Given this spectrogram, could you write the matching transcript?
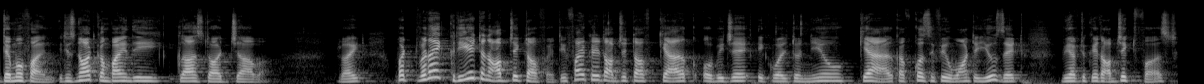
demo file. It is not compiling the calc.java, right? But when I create an object of it, if I create object of calc obj equal to new calc, of course, if you want to use it, we have to create object first.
